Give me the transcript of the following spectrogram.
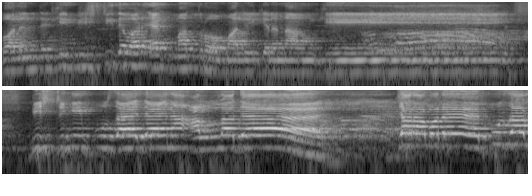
বলেন দেখি, বৃষ্টি দেওয়ার একমাত্র মালিকের নাম কি? বৃষ্টি কি পূজায় দেয় না আল্লাহ দেয়? যারা বলে, পূজার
